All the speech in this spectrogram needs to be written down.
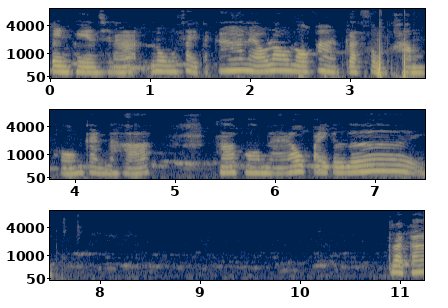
เป็นพยัญชนะลงใส่ตะกร้าแล้วเราลองอ่านประสมคำพร้อมกันนะคะ ถ้าพร้อมแล้วไปกันเลย ตะกร้า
